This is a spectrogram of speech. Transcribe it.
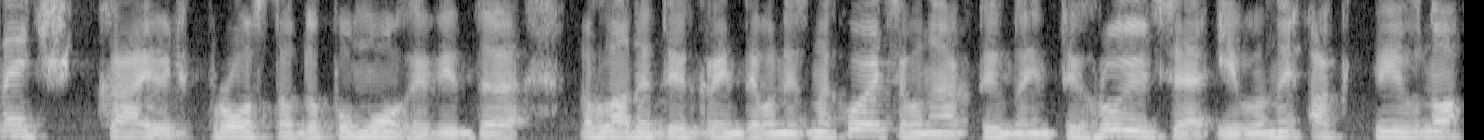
не чекають просто допомоги від е, влади тих країн, де вони знаходяться. Вони активно інтегруються і вони активно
